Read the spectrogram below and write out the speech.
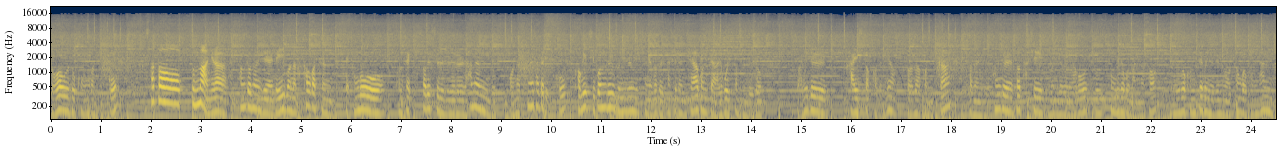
노하우도 공유가 됐고 스타트업뿐만 아니라 한교는 이제 네이버나 카카오 같은 정보 검색 서비스들을 하는 워낙 큰 회사들이 있고 거기 직원들 분들 중에서도 사실은 대학원 때 알고 있던 분들도 많이들 가 있었거든요. 그러다 보니까 저는 이제 판교에서 다시 그분들하고 정기적으로 만나서 네이버 검색은 요즘 어떤 걸 고민하는지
